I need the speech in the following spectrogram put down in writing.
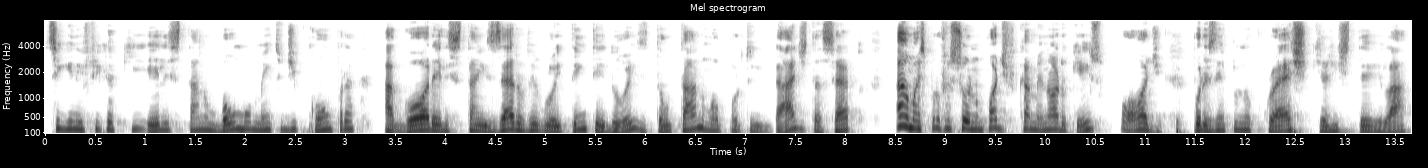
significa que ele está num bom momento de compra. Agora ele está em 0,82, então está numa oportunidade, tá certo? Ah, mas professor, não pode ficar menor do que isso? Pode. Por exemplo, no crash que a gente teve lá,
